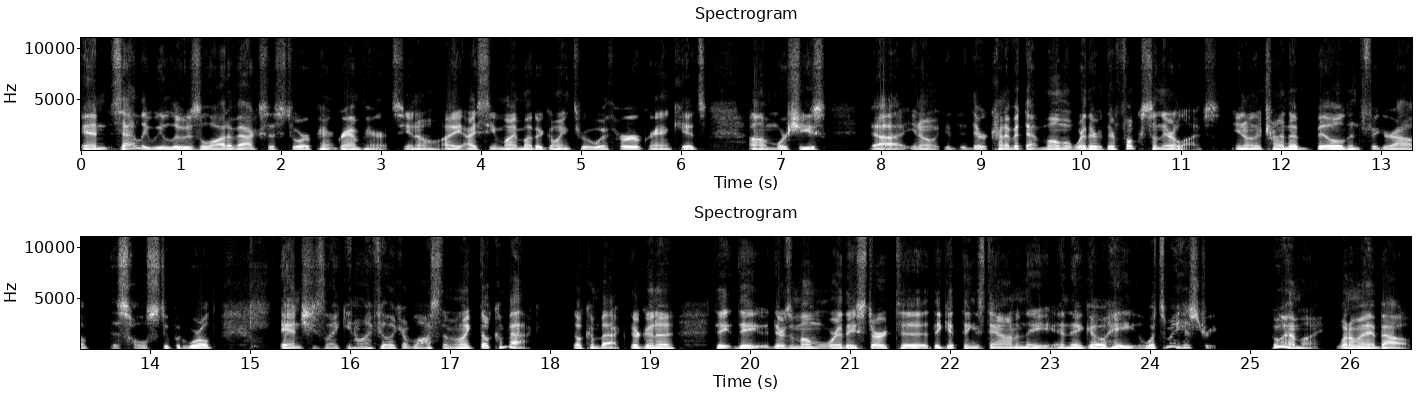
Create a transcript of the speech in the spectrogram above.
and sadly, we lose a lot of access to our parent grandparents. You know, I I see my mother going through it with her grandkids, um, where she's uh, you know, they're kind of at that moment where they're they're focused on their lives. You know, they're trying to build and figure out this whole stupid world. And she's like, you know, I feel like I've lost them. I'm like, they'll come back. They'll come back. They're gonna. They they. There's a moment where they start to they get things down and they and they go, hey, what's my history? Who am I? What am I about?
